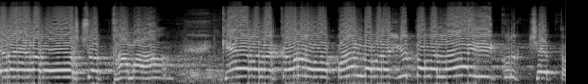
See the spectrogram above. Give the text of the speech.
ಎಲ ಎಲವೋ ಕೇವಲ ಕೌರವ ಪಾಂಡವರ ಯುದ್ಧವಲ್ಲ, ಈ ಕುರುಕ್ಷೇತ್ರ.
